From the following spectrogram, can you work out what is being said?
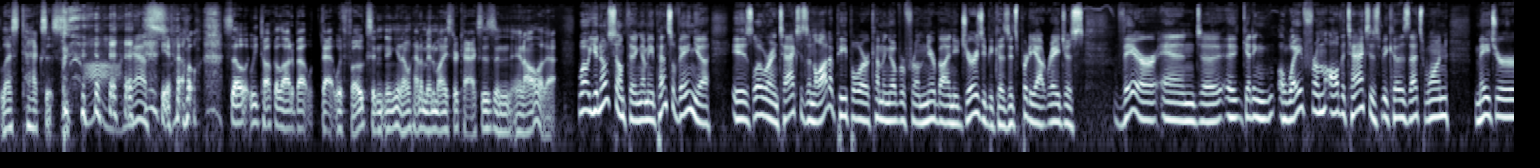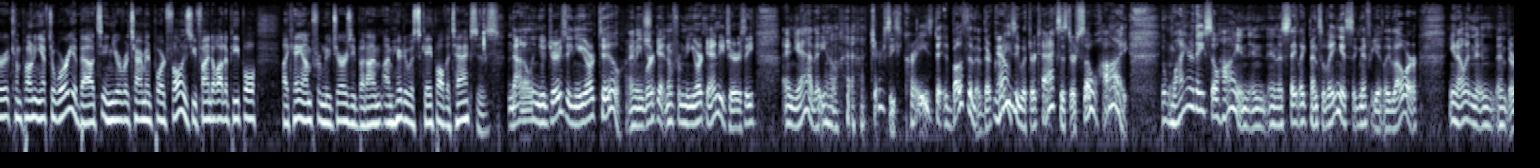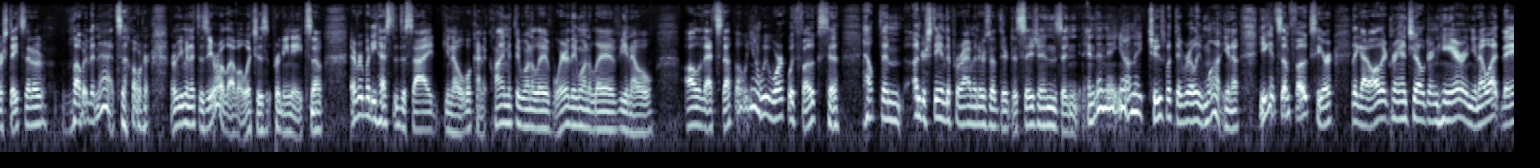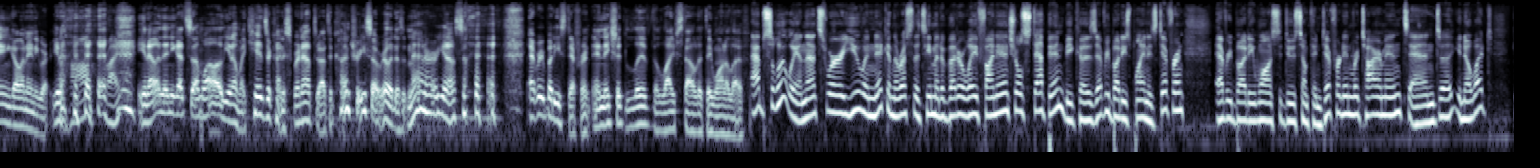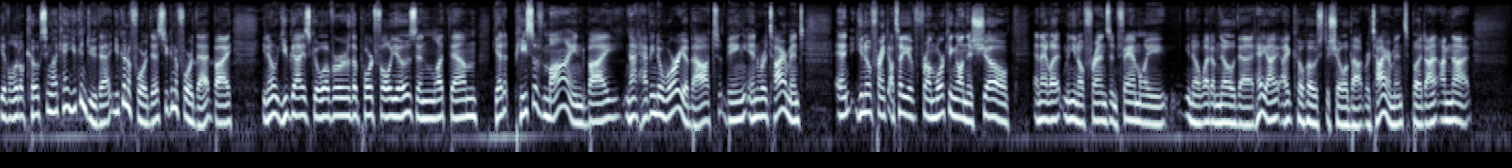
less taxes. ah, yes. you know, so we talk a lot about that with folks and, and, you know, how to minimize their taxes and, and all of that. Well, you know something. I mean, Pennsylvania is lower in taxes, and a lot of people are coming over from nearby New Jersey because it's pretty outrageous there and uh, uh getting away from all the taxes because that's one major component you have to worry about in your retirement portfolios. You find a lot of people like, "Hey, I'm from New Jersey, but I'm I'm here to escape all the taxes." Not only New Jersey, New York too. I mean, we're getting them from New York and New Jersey, and yeah, that you know, Jersey's crazy. Both of them, they're crazy yeah. with their taxes. They're so high. Why are they so high? In, in, in a state like Pennsylvania, is significantly lower. You know, and, and, and there are states that are lower than that, so or, or even at the zero level, which is pretty neat. So everybody has to decide you know, what kind of climate they want to live, where they want to live, you know, all of that stuff. But you know, we work with folks to help them understand the parameters of their decisions, and and then they you know they choose what they really want. You know, you get some folks here, they got all their grandchildren here, and you know what, they ain't going anywhere. You know, uh-huh, right? you know, and then you got some. Well, you know, my kids are kind of spread out throughout the country, so it really doesn't matter. You know, so everybody's different, and they should live the lifestyle that they want to live. Absolutely, and that's where you and Nick and the rest of the team at A Better Way Financial step in because everybody's plan is different. Everybody wants to do something different in retirement. And uh, you know what? Give a little coaxing, like, hey, you can do that. You can afford this. You can afford that by, you know, you guys go over the portfolios and let them get peace of mind by not having to worry about being in retirement. And, you know, Frank, I'll tell you from working on this show, and I let, you know, friends and family, you know, let them know that, hey, I, I co host a show about retirement, but I, I'm not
